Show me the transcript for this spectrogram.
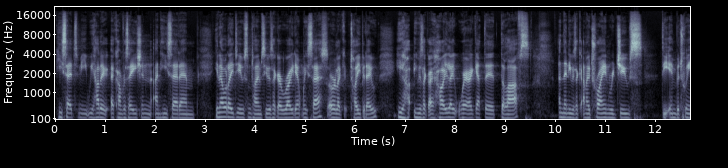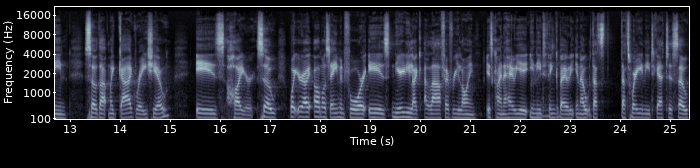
he said to me, we had a, a conversation, and he said, um, you know what I do sometimes? He was like, I write out my set or like type it out. He he was like, I highlight where I get the the laughs, and then he was like, and I try and reduce the in between so that my gag ratio is higher. So what you're almost aiming for is nearly like a laugh every line is kind of how you, you need to think about it. You know, that's that's where you need to get to. So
